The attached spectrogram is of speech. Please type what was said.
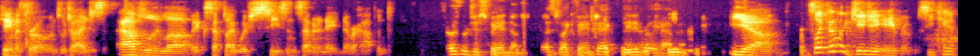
Game of Thrones, which I just absolutely love, except I wish season seven and eight never happened. Those were just fandom. That's like fanfic. They didn't really happen. Yeah. It's like kind of like J.J. Abrams. He can't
